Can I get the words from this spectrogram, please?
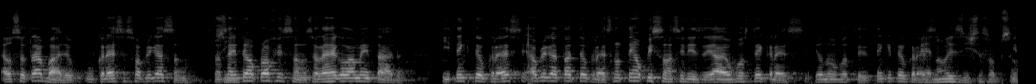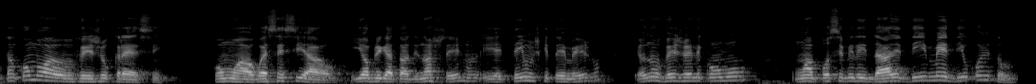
é o seu trabalho, o Cresce é sua obrigação. Então, se a Sim. gente tem uma profissão, se ela é regulamentada e tem que ter o Cresce, é obrigatório ter o Cresce. Não tem opção assim dizer, ah, eu vou ter Cresce, eu não vou ter. Tem que ter o É, Cresce. não existe essa opção. Então, como eu vejo o Cresce como algo essencial e obrigatório de nós termos, e temos que ter mesmo, eu não vejo ele como uma possibilidade de medir o corretor.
